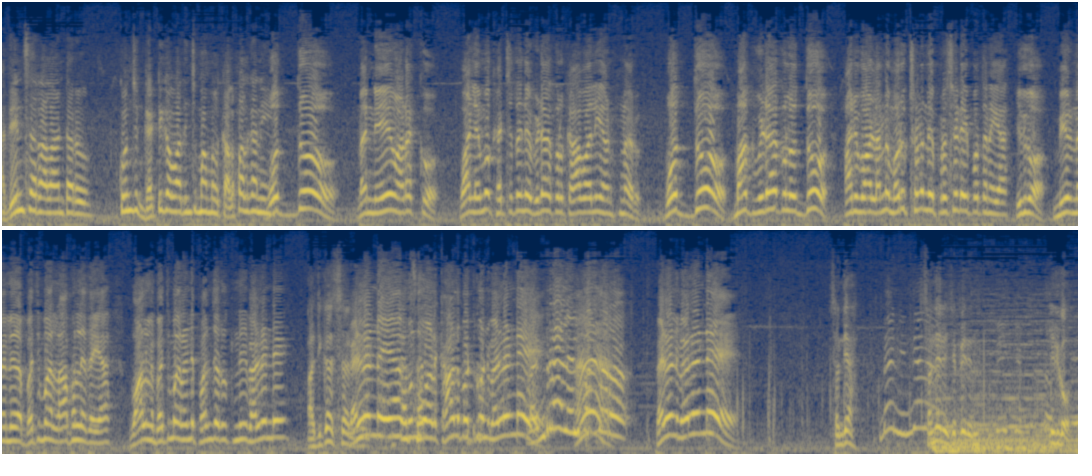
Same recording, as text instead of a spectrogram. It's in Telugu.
అదేం సార్ అలా అంటారు? కొంచెం గట్టిగా వాదించి మమ్మల్ని కలపాలి కానీ. వద్దు! నన్నేం అడక్కు. వాళ్ళేమో ఖచ్చితంగా విడాకులు కావాలి అంటున్నారు. వద్దు! మాకు విడాకులు వద్దు! అని వాళ్ళన్న మరుక్షణం నేను ప్రొసీడ్ అయిపోతానయ్యా. ఇదిగో మీరు నన్ను ఇలా బతిమాల లాభం లేదయ్యా. వాళ్ళని బతిమాలంటే పని జరుగుతుంది. వెళ్ళండి. అది కాదు సార్. వెళ్ళండి అయ్యా. ముందు వాళ్ళ కాళ్ళు పట్టుకొని వెళ్ళండి. వెళ్ళండి వెళ్ళండి. సంధ్య. సంధ్య నేను చెప్పేది. ఇదిగో.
